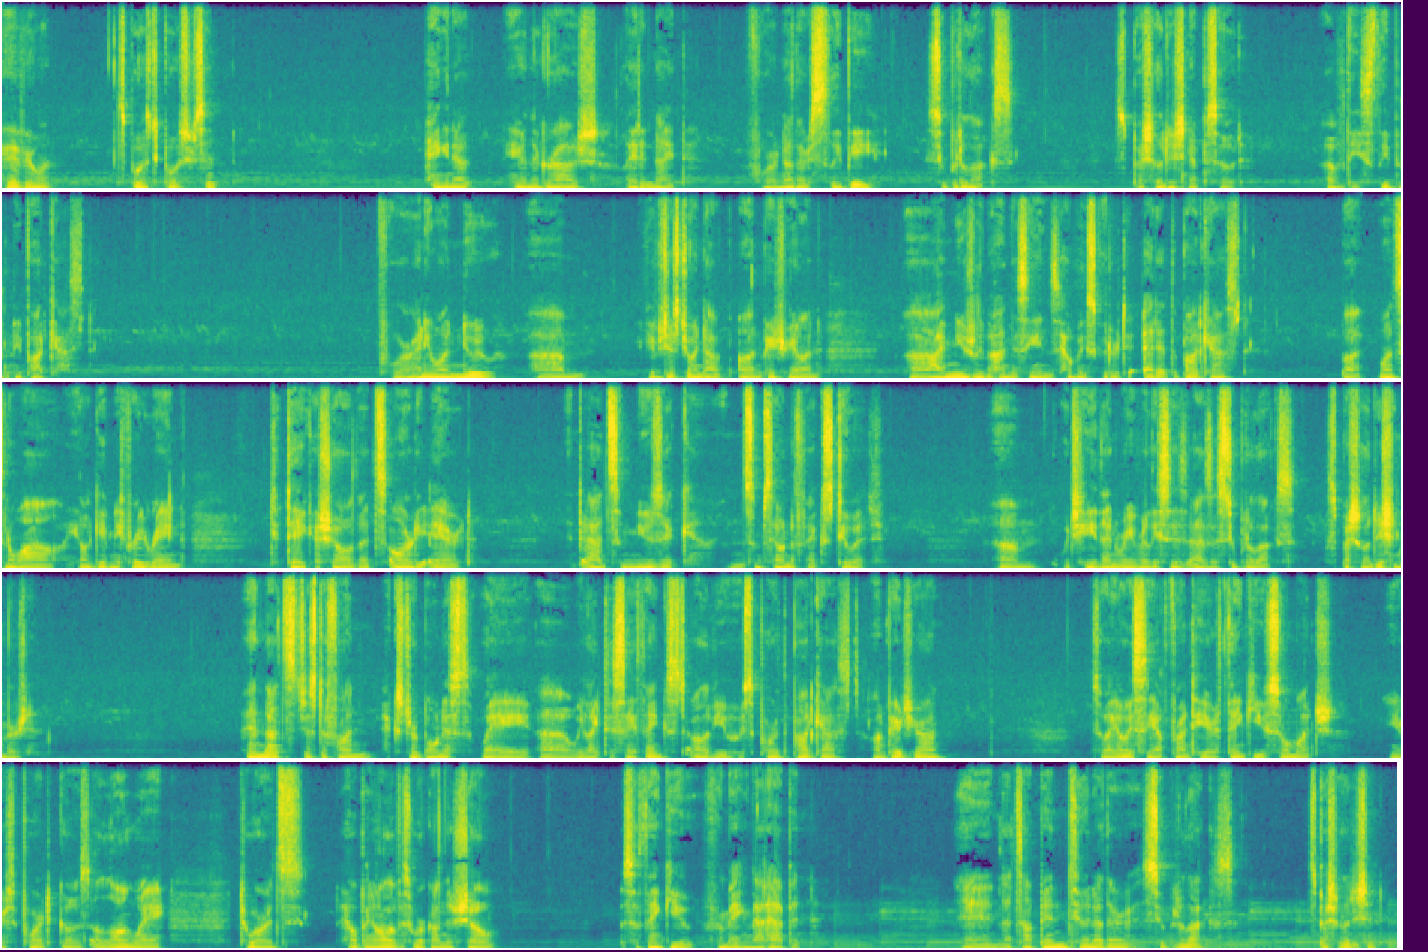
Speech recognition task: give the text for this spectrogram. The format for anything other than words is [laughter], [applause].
Hey everyone, it's Posty Posterson. Hanging out here in the garage late at night for another sleepy super deluxe special edition episode of the Sleep With Me podcast. For anyone new, um, if you've just joined up on Patreon, uh, I'm usually behind the scenes helping Scooter to edit the podcast, but once in a while he'll give me free rein to take a show that's already aired and add some music and some sound effects to it, um, which he then re releases as a Super Deluxe special edition version. And that's just a fun extra bonus way uh, we like to say thanks to all of you who support the podcast on Patreon. So I always say up front here, thank you so much. Your support goes a long way towards helping all of us work on this show. So thank you for making that happen. And let's hop into another Super Deluxe Special Edition.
